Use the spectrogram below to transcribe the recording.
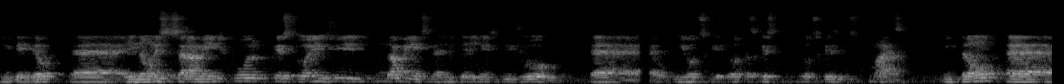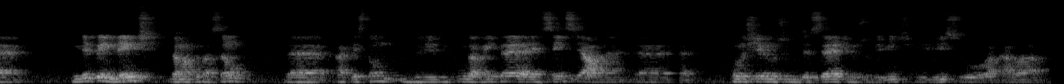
entendeu? É, e não necessariamente por questões de, de, fundamentos, né? De inteligência de jogo é, e outros outras outros quesitos mais. Então, é, independente da maturação, é, a questão de, de, fundamento é, essencial, né? É, quando chega no sub-17, no sub-20, que isso acaba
